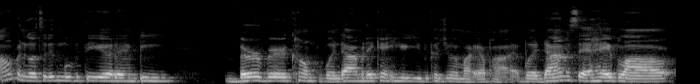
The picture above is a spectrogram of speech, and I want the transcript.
I'm going to go to this movie theater and be very, very comfortable. And Diamond, they can't hear you because you're in my AirPod. But Diamond said, hey, vlog.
